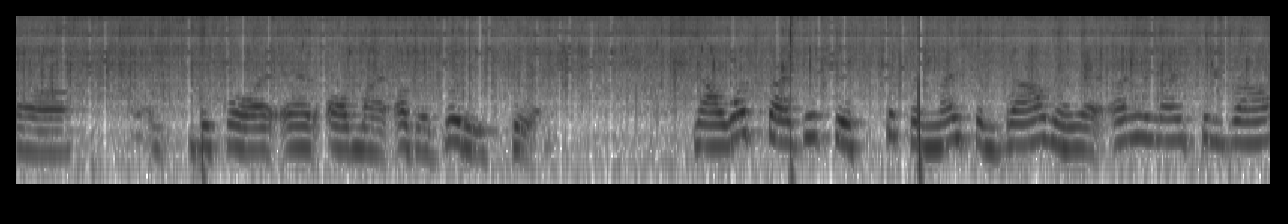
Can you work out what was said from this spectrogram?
uh, before I add all my other goodies to it. Now once I get this chicken nice and brown and that onion nice and brown,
